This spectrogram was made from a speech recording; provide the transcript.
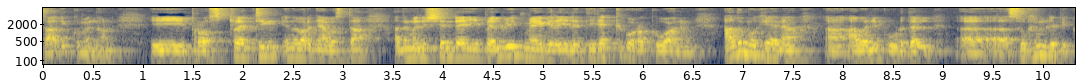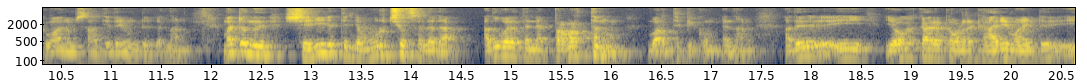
സാധിക്കുമെന്നാണ്. ഈ പ്രോസ്ട്രേറ്റിംഗ് എന്ന് പറഞ്ഞ അവസ്ഥ അത് മനുഷ്യന്റെ ഈ പെൽവിക് മേഖലയിലെ തിരക്ക് കുറക്കുവാനും അത് മുഖേന അവന് കൂടുതൽ സുഖം ലഭിക്കുവാനും സാധ്യതയുണ്ട് എന്നാണ്. മറ്റൊന്ന് ശരീരത്തിന്റെ ഊർജസ്വലത അതുപോലെ തന്നെ പ്രവർത്തനം വർദ്ധിപ്പിക്കും എന്നാണ്. അത് ഈ യോഗക്കാരൊക്കെ വളരെ കാര്യമായിട്ട് ഈ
